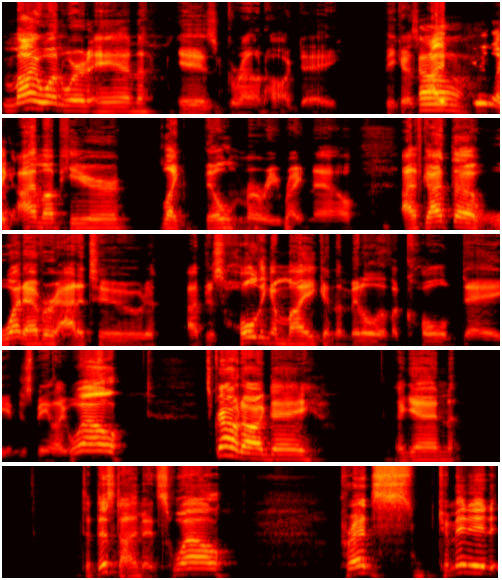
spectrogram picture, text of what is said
my one word, Ann, is Groundhog Day because oh. I feel like I'm up here like Bill Murray right now. I've got the whatever attitude. I'm just holding a mic in the middle of a cold day and just being like, well, it's Groundhog Day again. Except this time it's, well, Preds committed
